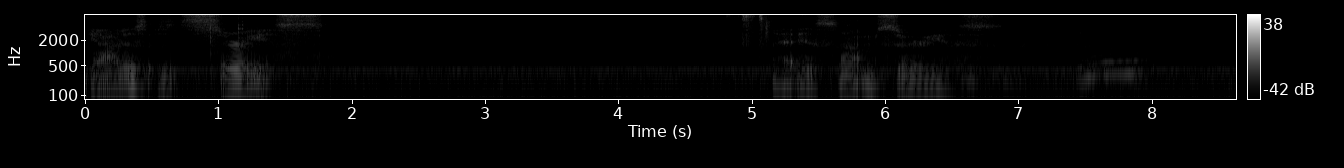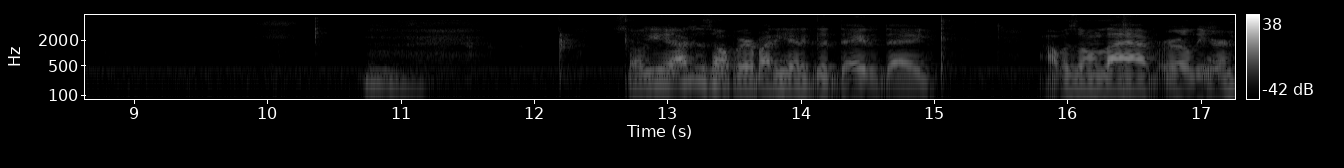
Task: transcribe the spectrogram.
Yeah, this is serious. That is something serious. So yeah, I just hope everybody had a good day today. I was on live earlier,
